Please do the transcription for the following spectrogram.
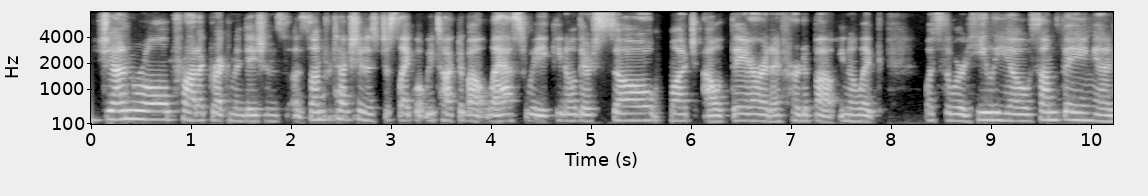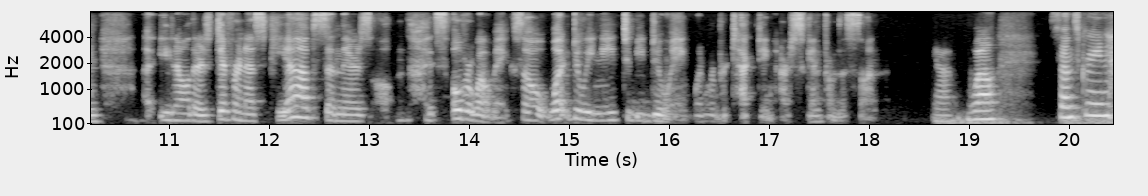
general product recommendations? Uh, sun protection is just like what we talked about last week. You know, there's so much out there, and I've heard about, you know, like what's the word helio something and uh, you know there's different spfs and there's it's overwhelming so what do we need to be doing when we're protecting our skin from the sun yeah well Sunscreen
